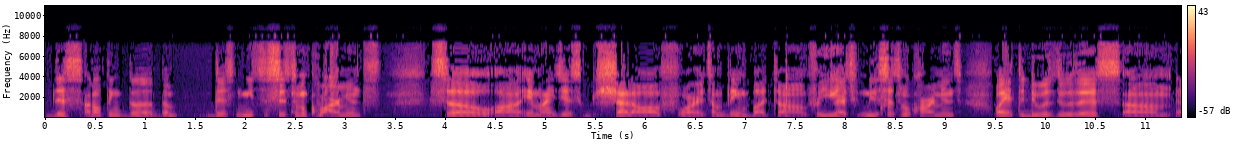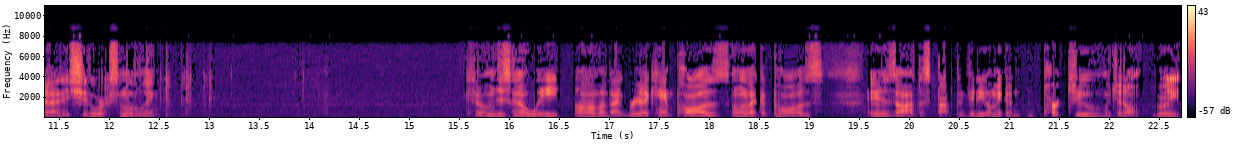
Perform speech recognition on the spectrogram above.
this I don't think the the this meets the system requirements, so uh, it might just shut off or something. But um, for you guys to meet the system requirements, all you have to do is do this, um, and it should work smoothly. So I'm just gonna wait. Um, my BlackBerry I can't pause. Only I could pause is I have to stop the video, and make a part two, which I don't really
